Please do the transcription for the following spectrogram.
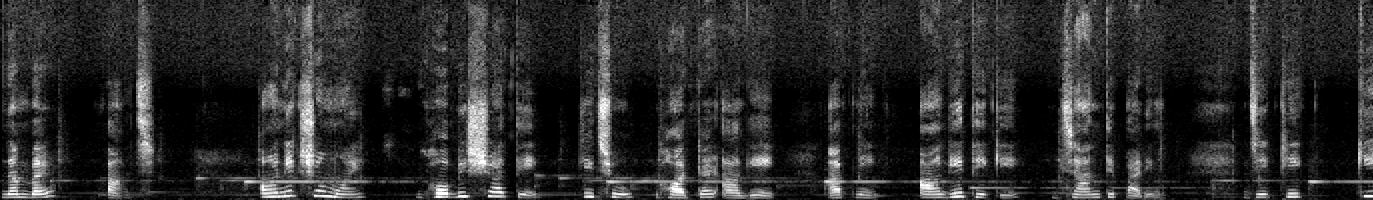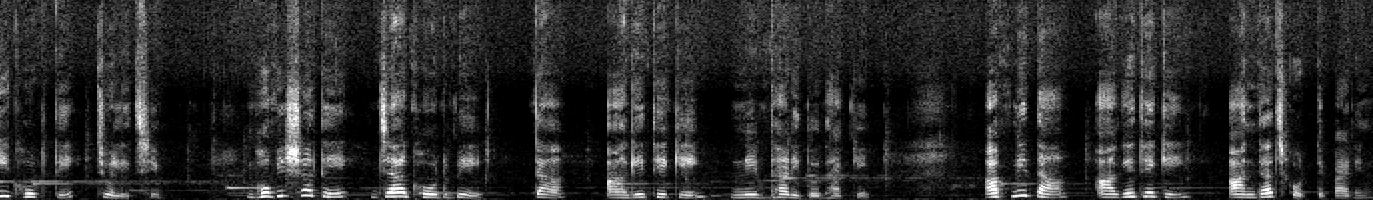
নাম্বার পাঁচ, অনেক সময় ভবিষ্যতে কিছু ঘটার আগে আপনি আগে থেকে জানতে পারেন যে ঠিক কী ঘটতে চলেছে। ভবিষ্যতে যা ঘটবে তা আগে থেকেই নির্ধারিত থাকে। আপনি তা আগে থেকেই আন্দাজ করতে পারেন।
